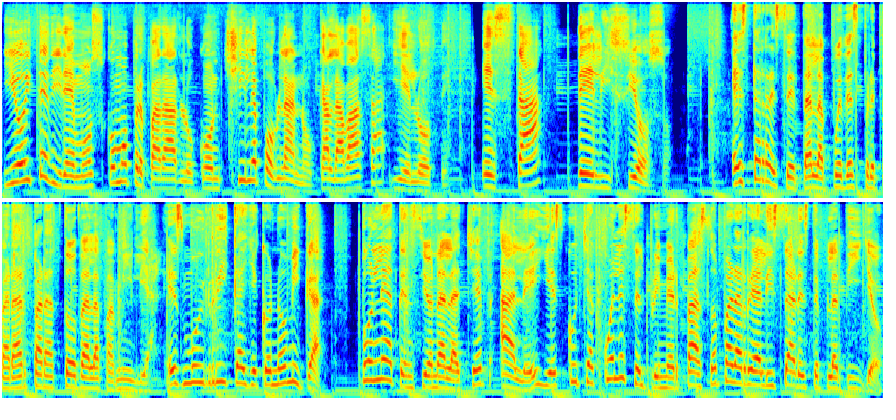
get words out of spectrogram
y hoy te diremos cómo prepararlo con chile poblano, calabaza y elote. Está delicioso. Esta receta la puedes preparar para toda la familia. Es muy rica y económica. Ponle atención a la chef Ale y escucha cuál es el primer paso para realizar este platillo.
